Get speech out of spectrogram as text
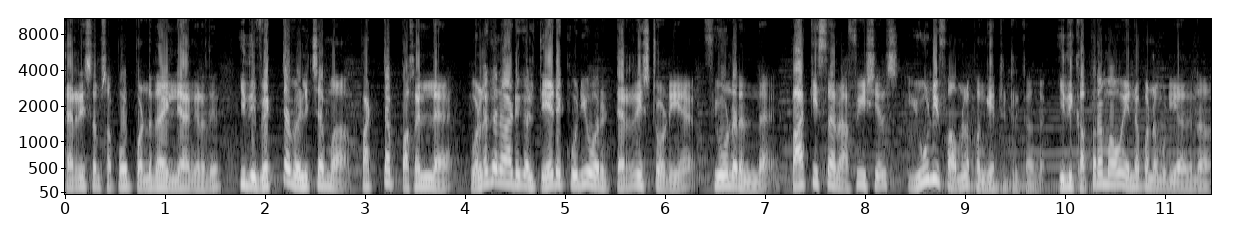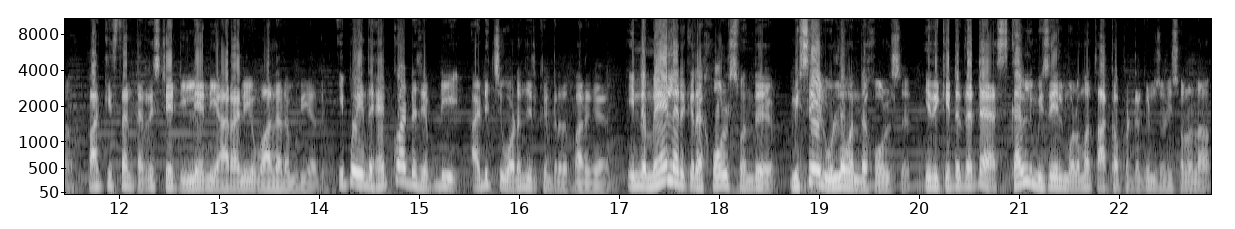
டெரரிசம் சப்போர்ட் பண்ணுதா இல்லையாங்கிறது இது வெட்ட வெளிச்சமா பட்ட பகல்ல உலக நாடுகள் தேடக்கூடிய ஒரு டெரரிஸ்டோடைய ஃபியூனரல்ல பாகிஸ்தான் அஃபீஷியல்ஸ் யூனிஃபார்ம்ல பங்கேற்றுட்டு இருக்காங்க இதுக்கப்புறமாவும் என்ன பண்ண முடியாதுன்னா பாகிஸ்தான் டெரரிஸ்ட் ஸ்டேட் இல்லைன்னு யாராலையும் வாதாட முடியாது. இப்போ இந்த ஹெட் குவார்டர்ஸ் எப்படி அடிச்சு உடஞ்சிருக்குன்றத பாருங்க. இந்த மேல இருக்கிற ஹோல்ஸ் வந்து மிசைல் உள்ள வந்த ஹோல்ஸ் இது கிட்டத்தட்ட ஸ்கல் மிசைல் மூலமா தாக்கப்பட்டிருக்குன்னு சொல்லி சொல்லலாம்.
